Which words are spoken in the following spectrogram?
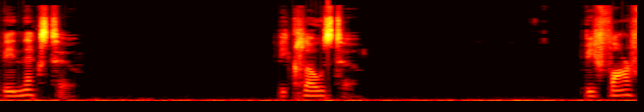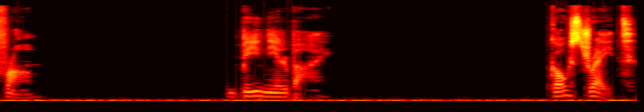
Be next to. Be close to. Be far from. Be nearby. Go straight.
